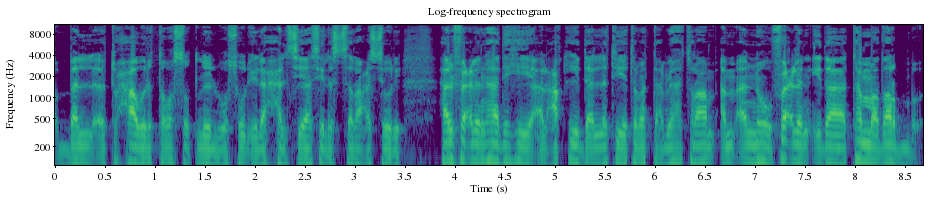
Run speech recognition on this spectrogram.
بل تحاول التوسط للوصول إلى حل سياسي للصراع السوري. هل فعلا هذه العقيدة التي يتمتع بها ترامب أم أنه فعلا إذا تم ضرب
